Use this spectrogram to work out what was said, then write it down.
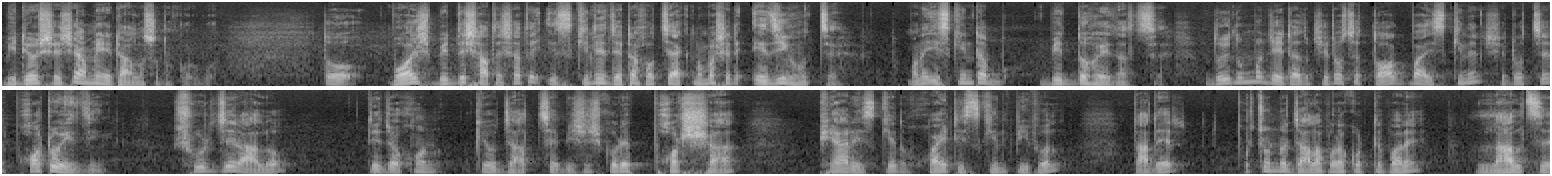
ভিডিও শেষে আমি এটা আলোচনা করব। তো বয়স বৃদ্ধির সাথে সাথে স্কিনে যেটা হচ্ছে এক নম্বর সেটা এজিং হচ্ছে। মানে স্কিনটা বৃদ্ধ হয়ে যাচ্ছে। দুই নম্বর যেটা, সেটা হচ্ছে ত্বক বা স্কিনের, সেটা হচ্ছে ফটো এজিং সূর্যের আলোতে যখন কেউ যাচ্ছে, বিশেষ করে ফর্সা fair skin white skin people তাদের প্রচণ্ড জ্বালাপোড়া করতে পারে, লালচে,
